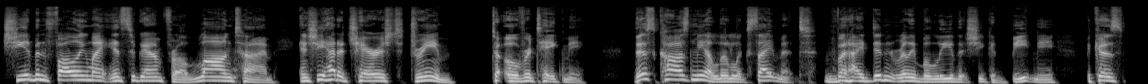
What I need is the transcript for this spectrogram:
She had been following my Instagram for a long time, and she had a cherished dream to overtake me. This caused me a little excitement, but I didn't really believe that she could beat me because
